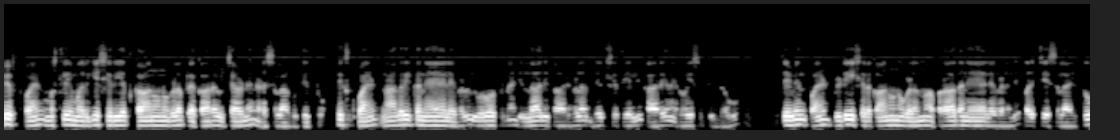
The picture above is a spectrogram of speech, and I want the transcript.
ಫಿಫ್ತ್ ಪಾಯಿಂಟ್, ಮುಸ್ಲಿಮರಿಗೆ ಶರಿಯತ್ ಕಾನೂನುಗಳ ಪ್ರಕಾರ ವಿಚಾರಣೆ ನಡೆಸಲಾಗುತ್ತಿತ್ತು. ಸಿಕ್ಸ್ತ್ ಪಾಯಿಂಟ್, ನಾಗರಿಕ ನ್ಯಾಯಾಲಯಗಳು ಯುರೋಪಿನ ಜಿಲ್ಲಾಧಿಕಾರಿಗಳ ಅಧ್ಯಕ್ಷತೆಯಲ್ಲಿ ಕಾರ್ಯನಿರ್ವಹಿಸುತ್ತಿದ್ದವು. ಸೆವೆಂತ್ ಪಾಯಿಂಟ್, ಬ್ರಿಟಿಷರ ಕಾನೂನುಗಳನ್ನು ಅಪರಾಧ ನ್ಯಾಯಾಲಯಗಳಲ್ಲಿ ಪರಿಚಯಿಸಲಾಯಿತು.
